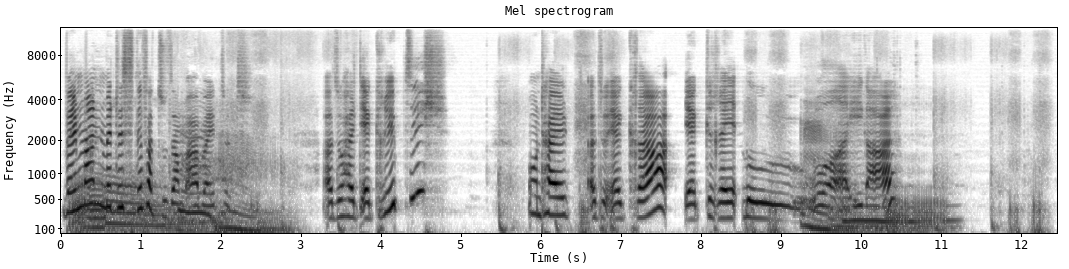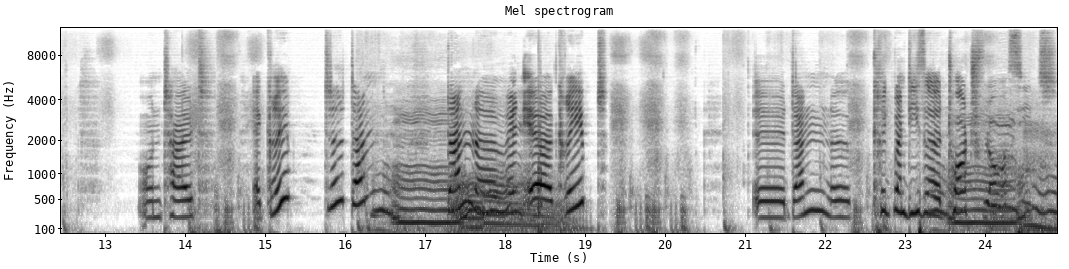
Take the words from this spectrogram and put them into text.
wenn man mit dem Sniffer zusammenarbeitet. Also halt, er gräbt sich. Und halt, also er gra... Er gräbt... Oh, egal. Und halt, er gräbt dann. Dann, äh, wenn er gräbt, äh, dann äh, kriegt man diese Torchflower Seeds.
